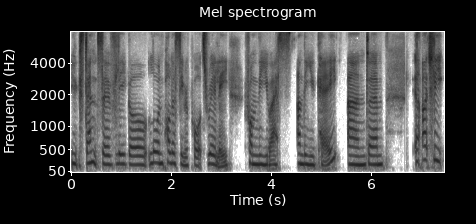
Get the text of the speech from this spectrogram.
extensive legal law and policy reports really from the US and the UK, and um, actually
